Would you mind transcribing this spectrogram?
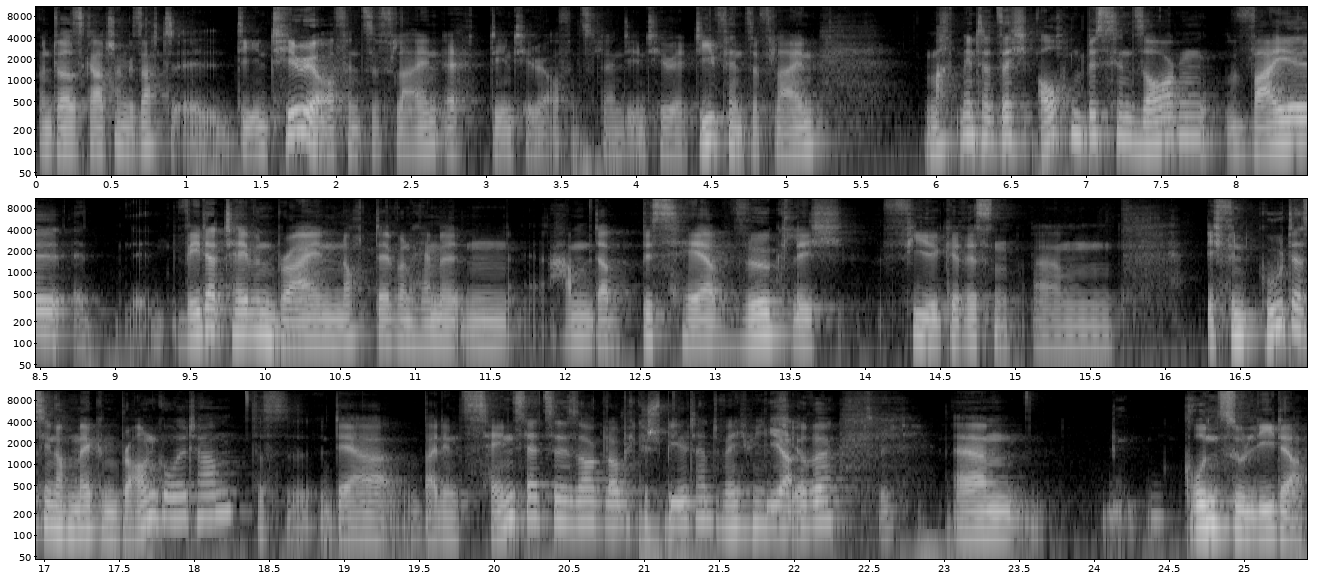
Und du hast gerade schon gesagt, äh, die Interior Offensive Line, äh, die Interior Offensive Line, die Interior Defensive Line macht mir tatsächlich auch ein bisschen Sorgen, weil äh, weder Taven Bryan noch Devon Hamilton haben da bisher wirklich viel gerissen. Ähm, ich finde gut, dass sie noch Malcolm Brown geholt haben, das, der bei den Saints letzte Saison, glaube ich, gespielt hat, wenn ich mich nicht ja, irre. Ähm, grundsolider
